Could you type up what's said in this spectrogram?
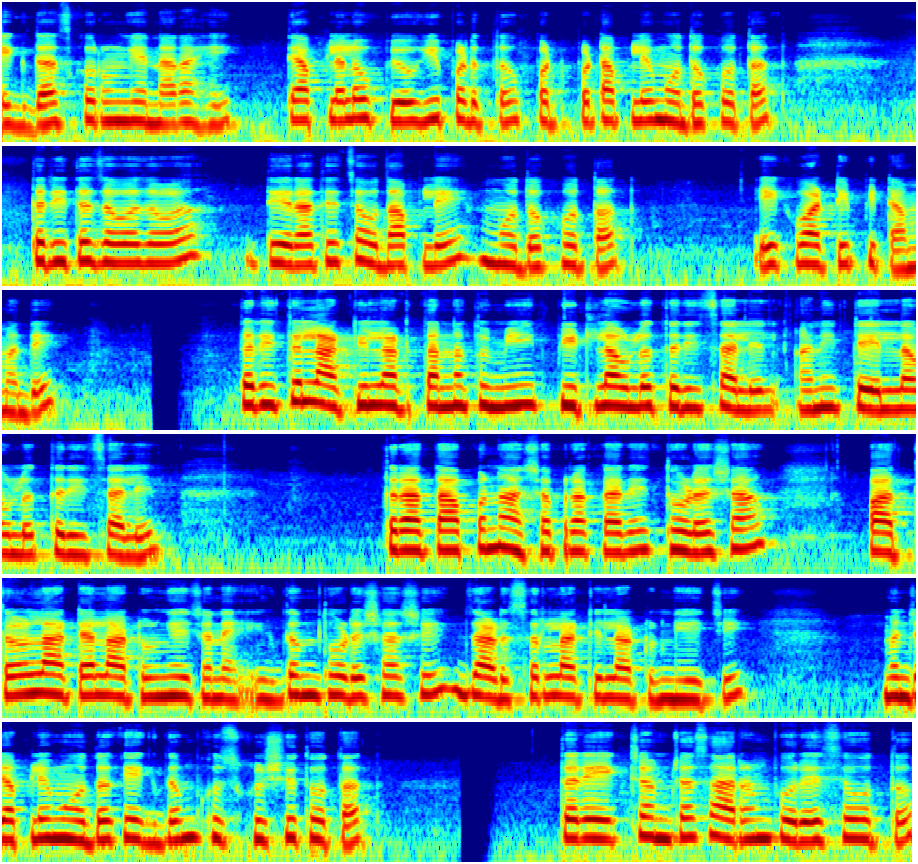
एकदाच करून घेणार आहे. ते आपल्याला उपयोगी पडतं. पटपट आपले मोदक होतात. तर इथं जवळजवळ तेरा ते चौदा आपले मोदक होतात एक वाटी पिठामध्ये. तर इथं लाटी लाटताना तुम्ही पीठ लावलं तरी चालेल आणि तेल लावलं तरी चालेल. तर आता आपण अशा प्रकारे थोड्याशा पातळ लाट्या लाटून घ्यायच्या नाही एकदम थोड्याशा अशी जाडसर लाटी लाटून घ्यायची. म्हणजे आपले मोदक एकदम खुसखुशीत होतात. तर एक चमचा सारण पुरेसे होतं.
